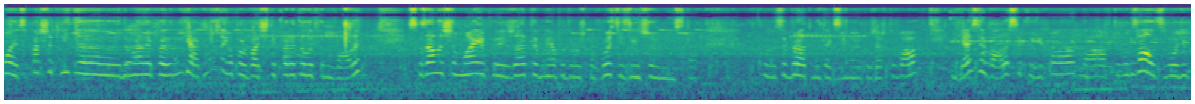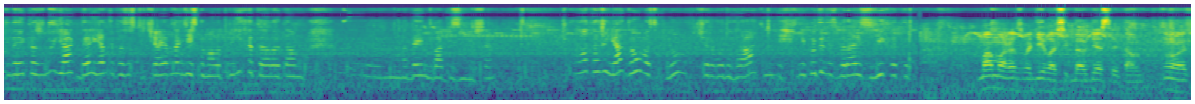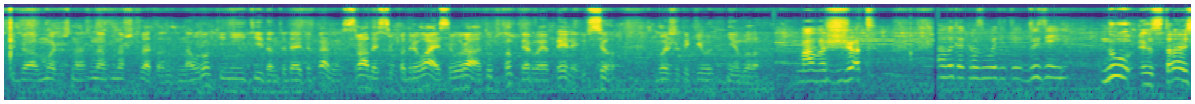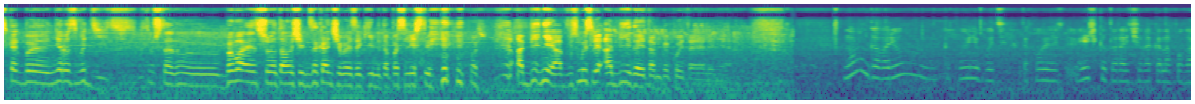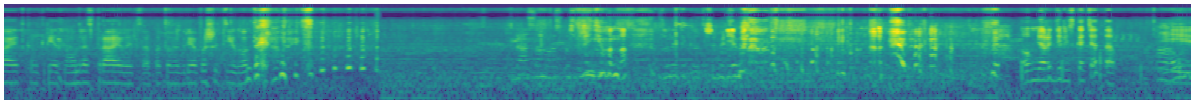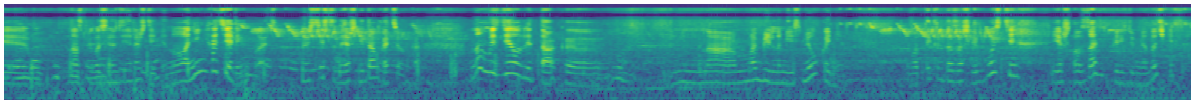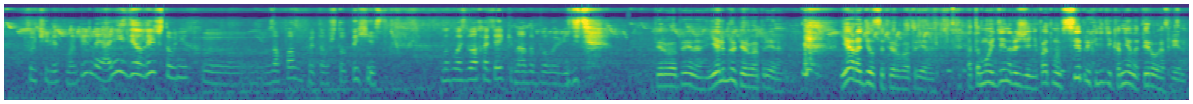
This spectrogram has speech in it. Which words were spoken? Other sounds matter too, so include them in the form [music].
Ой, це 1 квітня до мене пере... ну як, можна його побачити, перетелефонували. Сказали, що має приїжджати моя подружка в гості з іншого міста. Це брат мій так зі мною пожартував. І я зірвалася, поїхала на автовокзал. Дзвоню до неї, кажу, ну як, де я тебе зустрічаю. Вона дійсно мала приїхати, але там е, на день-два пізніше. Вона каже, я вдома сплю в Червонограді, нікуди не збираюсь їхати. Мама разводила всегда в детстве, там, ну, тебя можешь на, на, на, что это, на уроки не идти, там, т.д. и т.п. Ну, С радостью подрываешься, ура, а тут оп, 1 апреля, и все. Больше таких не было. Мама жжет. А вы как разводите друзей? Ну, э, стараюсь как бы не разводить. Потому что, ну, бывает, что это очень заканчивается какими-то последствиями. [laughs] Оби... Не, а в смысле обидой там какой-то или нет. Ну, говорю какую-нибудь такую вещь, которая человека напугает конкретно. Он расстраивается, а потом я говорю, я пошутила, он так радуется. Да, саме розпространена. Дзвонити казати, що беременна. А У меня родились котята, и нас пригласили на день рождения. Но они не хотели их брать. Ну, естественно, я же не дам котенка. Ну, мы сделали так. э, ну, на мобильном есть мяуканье. Вот, и когда зашли в гости, я шла сзади, впереди у меня дочки, включили этот мобильный, они сделали вид, что у них э, за пазухой там что-то [laughs] есть. Но глаза хозяйки надо было видеть. 1 апреля. Я люблю 1 апреля. [laughs] Я родился 1 апреля. Это мой день рождения, поэтому все приходите ко мне на 1 апреля.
